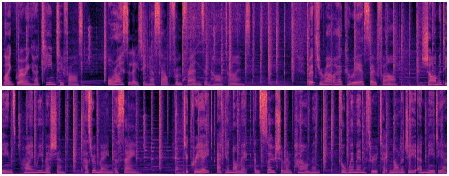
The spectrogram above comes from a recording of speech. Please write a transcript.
like growing her team too fast or isolating herself from friends in hard times. But throughout her career so far, Sharmadean's primary mission has remained the same to create economic and social empowerment for women through technology and media.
